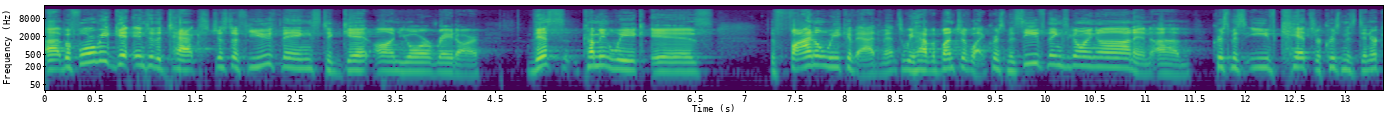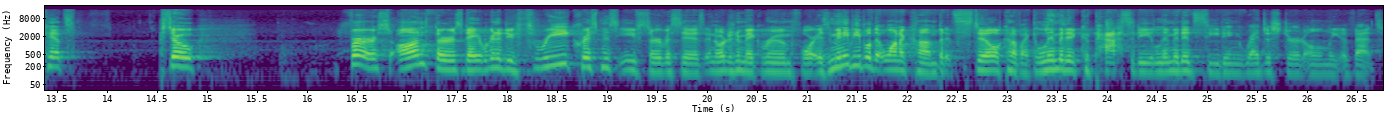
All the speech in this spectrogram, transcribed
Uh, before we get into the text, just a few things to get on your radar. This coming week is the final week of Advent. So we have a bunch of like Christmas Eve things going on and um, Christmas Eve kits or Christmas dinner kits. So, first, on Thursday, we're going to do three Christmas Eve services in order to make room for as many people that want to come, but it's still kind of like limited capacity, limited seating, registered only events.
